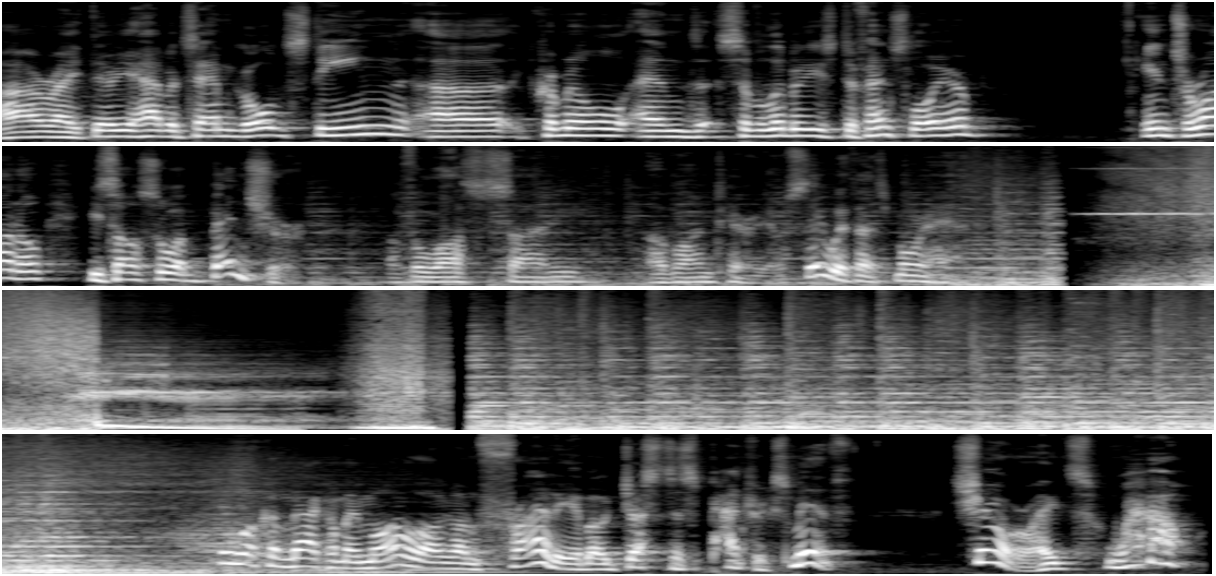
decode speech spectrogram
All right, there you have it. Sam Goldstein, uh, criminal and civil liberties defense lawyer in Toronto. He's also a bencher of the Law Society of Ontario. Stay with us. More ahead. Hey, welcome back on my monologue on Friday about Justice Patrick Smith. Cheryl writes, Wow,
